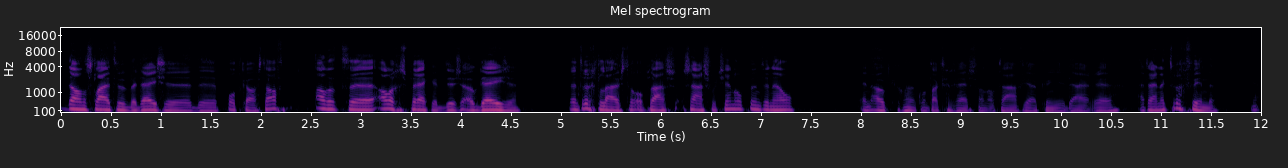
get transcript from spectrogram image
Dan sluiten we bij deze de podcast af. Al het, eh, alle gesprekken, dus ook deze, zijn terug te luisteren op saas- saasvoorchannel.nl. En ook de contactgegevens van Octavia kun je daar eh, uiteindelijk terugvinden. Ja.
